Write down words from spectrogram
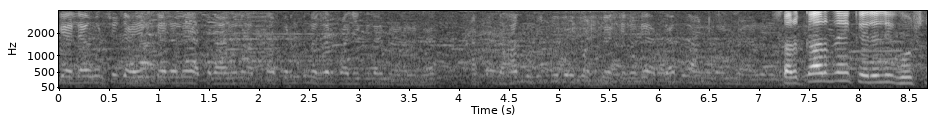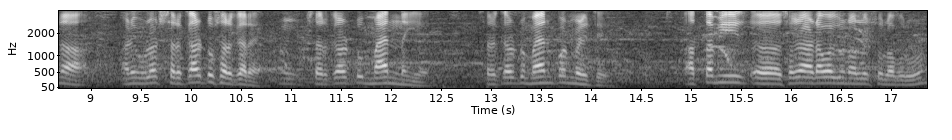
गेल्या वर्षी जाहीर केलेलं यात्रा आणि आतापर्यंत नगरपालिकेला मिळालं नाही आता दहा कोटीची पण घोषणा केलेली आहे, अद्याप अनुदान मिळालं नाही. सरकारने केलेली घोषणा आणि उलट सरकार टू सरकार आहे. सरकार टू मॅन नाही आहे. सरकार टू मॅन पण मिळते. आत्ता मी सगळा आढावा घेऊन आलो सोलापूरहून.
